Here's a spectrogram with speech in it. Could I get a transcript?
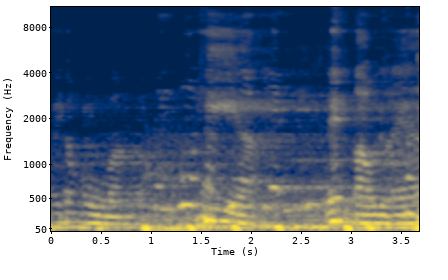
ไม่ต้องห่วงมึงพูดแบบพี่อะเล่นเบาอยู่แล้ว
